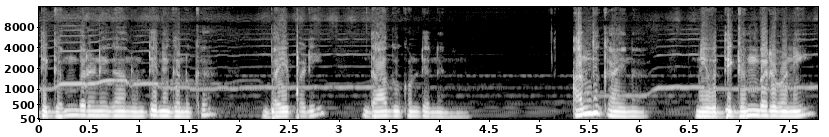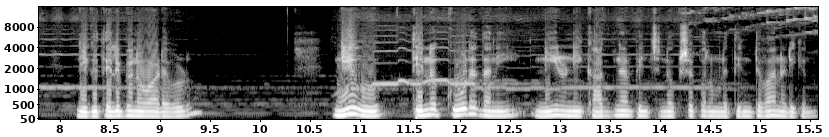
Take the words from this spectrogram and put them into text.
దిగంబరినిగా నుంటిని గనుక భయపడి దాగుకుంటేనను అందుకైన నీవు దిగంబరివని నీకు తెలిపిన వాడెవడు నీవు తినకూడదని నేను నీకు ఆజ్ఞాపించిన వృక్షఫలమును తింటివా అని అడిగాను.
